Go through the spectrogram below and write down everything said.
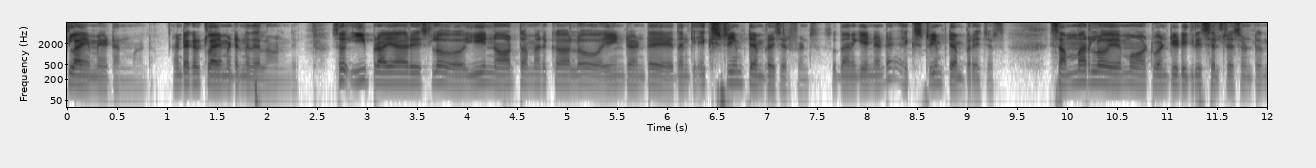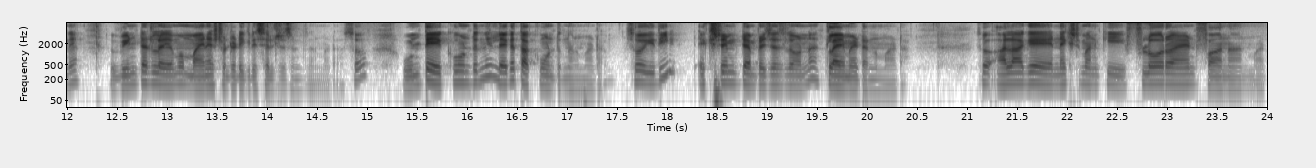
క్లైమేట్ అన్నమాట. అంటే అక్కడ క్లైమేట్ అనేది ఎలా ఉంది? సో ఈ ప్రయారీస్లో ఈ నార్త్ అమెరికాలో ఏంటంటే దానికి ఎక్స్ట్రీమ్ టెంపరేచర్ ఫ్రెండ్స్ సో దానికి ఏంటంటే ఎక్స్ట్రీమ్ టెంపరేచర్స్ సమ్మర్లో ఏమో ట్వంటీ డిగ్రీ సెల్సియస్ ఉంటుంది. వింటర్లో ఏమో మైనస్ ట్వంటీ డిగ్రీ సెల్సియస్ ఉంటుంది అనమాట సో ఉంటే ఎక్కువ ఉంటుంది లేక తక్కువ ఉంటుంది అనమాట సో ఇది ఎక్స్ట్రీమ్ టెంపరేచర్స్లో ఉన్న క్లైమేట్ అన్నమాట. సో అలాగే నెక్స్ట్ మనకి ఫ్లోరా అండ్ ఫానా అనమాట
